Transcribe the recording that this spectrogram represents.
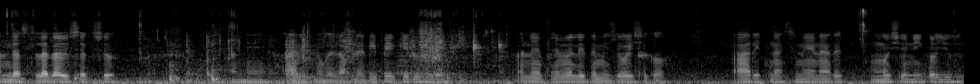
અંદાજ લગાવી શકશો. અને આ રીતનું કંઈક આપણે રિપેર કર્યું છે અને ફેમિલી તમે જોઈ શકો. આ રીતના છે ને એના કંઈક મૂસ્યું નીકળ્યું છે.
